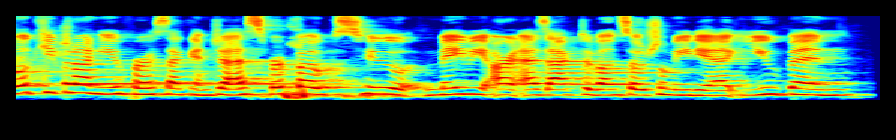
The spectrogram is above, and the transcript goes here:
We'll keep it on you for a second, Jess. For folks who maybe aren't as active on social media, you've been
